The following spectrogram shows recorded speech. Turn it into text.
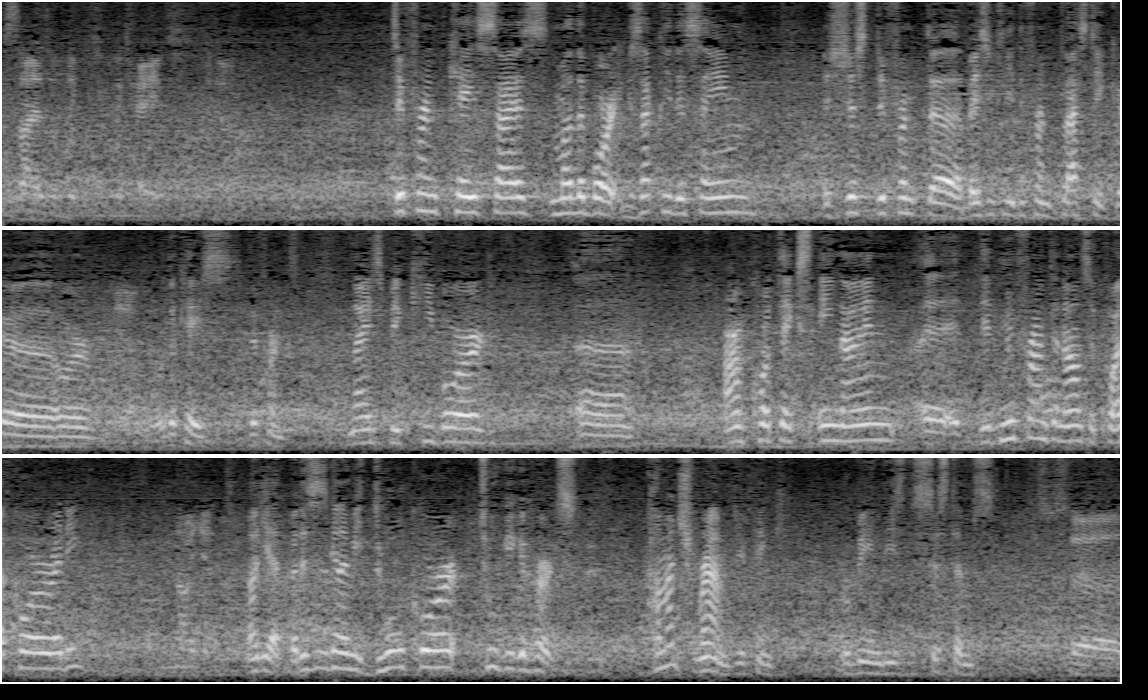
size of the, the case. Different case size, motherboard exactly the same. It's just different, uh, basically different plastic uh, or, Yeah. or the case different. Nice big keyboard. Uh, ARM Cortex A9. Uh, did Nufront announce a quad core already? Not yet. Not yet, but this is going to be dual core, two gigahertz. How much RAM do you think will be in these systems? Uh,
